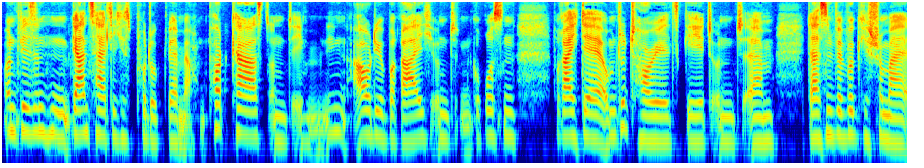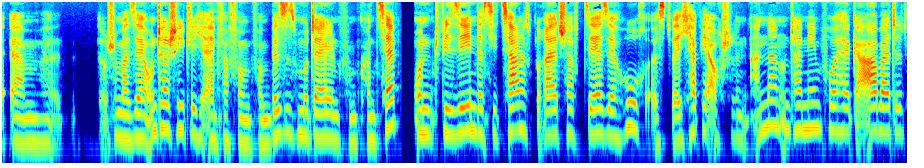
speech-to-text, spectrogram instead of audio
und wir sind ein ganzheitliches Produkt. Wir haben ja auch einen Podcast und eben einen Audiobereich und einen großen Bereich, der um Tutorials geht. Und ähm, da sind wir wirklich schon mal ähm, schon mal sehr unterschiedlich, einfach vom, vom Businessmodell und vom Konzept. Und wir sehen, dass die Zahlungsbereitschaft sehr, sehr hoch ist. Weil ich habe ja auch schon in anderen Unternehmen vorher gearbeitet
